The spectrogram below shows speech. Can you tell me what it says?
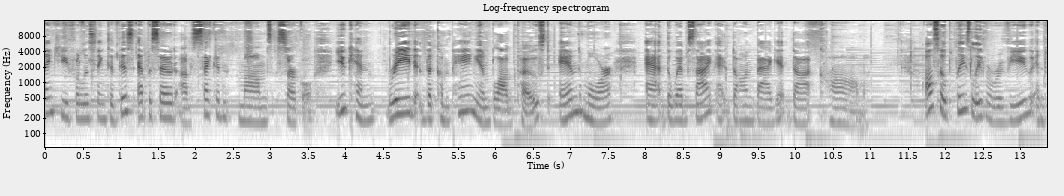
Thank you for listening to this episode of Second Mom's Circle. You can read the companion blog post and more at the website at dawnbaggett.com. Also, please leave a review and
